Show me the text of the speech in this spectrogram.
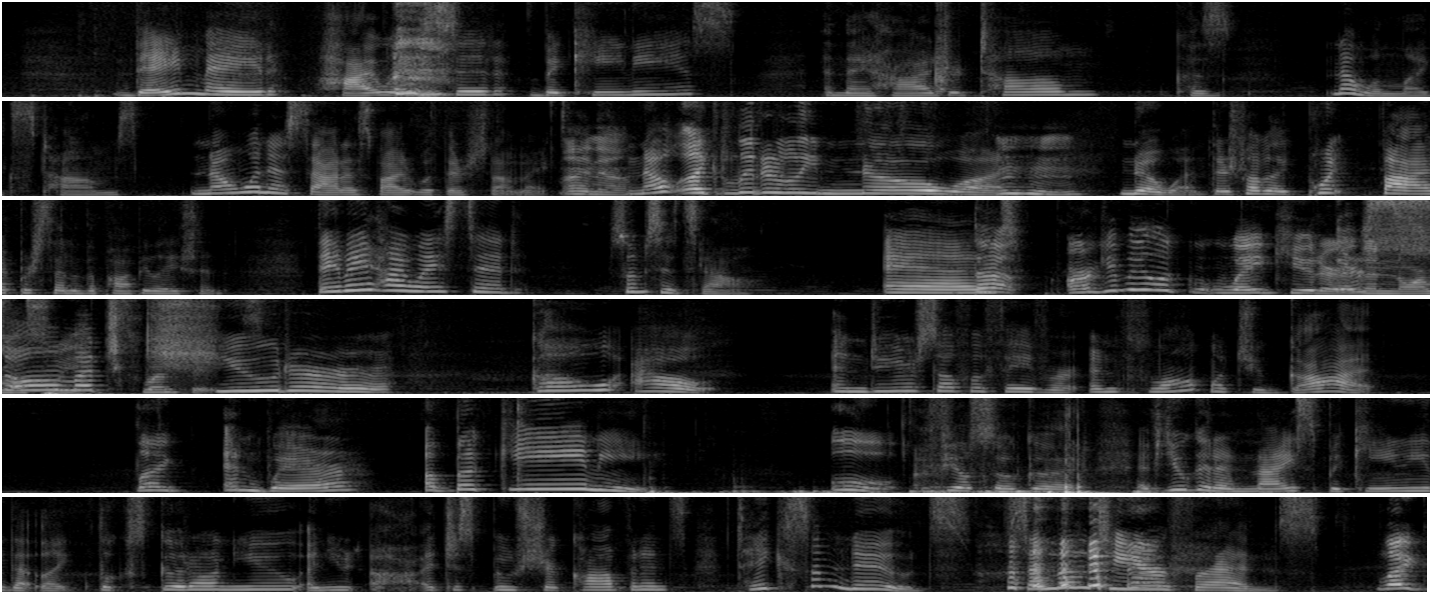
They made high-waisted bikinis and they hide your tum cuz no one likes tums. No one is satisfied with their stomach. I know. No, like literally no one. Mm-hmm. No one. There's probably like 0.5% of the population. They made high-waisted swimsuits now. And That arguably look way cuter they're than normal so much swimsuits. cuter. Go out and do yourself a favor and flaunt what you got Like and wear a bikini. Ooh, it feels so good. If you get a nice bikini that like looks good on you and you ah, it just boosts your confidence, take some nudes. Send them to your friends. like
